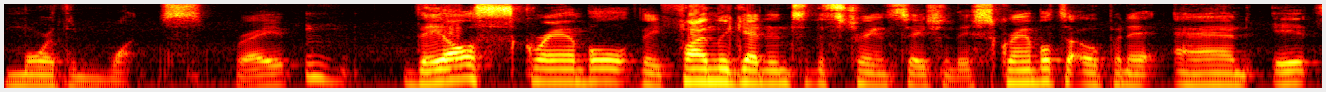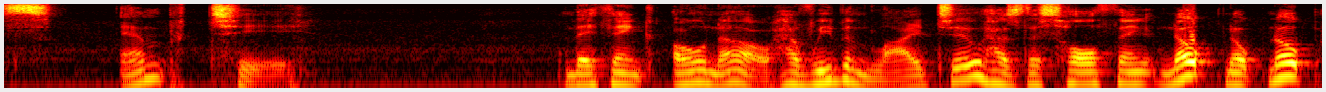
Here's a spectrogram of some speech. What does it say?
more than once, right? Mm-hmm. They all scramble. They finally get into this train station. They scramble to open it, and it's empty. And they think, "Oh no, have we been lied to? Has this whole thing?" Nope, nope, nope.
